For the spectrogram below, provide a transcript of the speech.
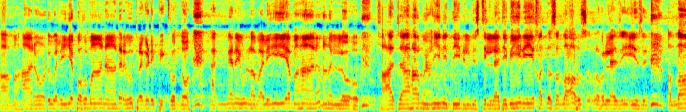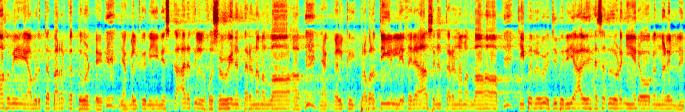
ആ മഹാനോട് വലിയ ബഹുമാനാദരവ് പ്രകടിപ്പിക്കുന്നു. അങ്ങനെയുള്ള വലിയ മഹാനാണല്ലോ. ഹാജാ മഹീനുദ്ദീനിൽ അജ്മീരി ഖദ്ദസല്ലാഹു അല്ലാഹുവേ അവിടുത്തെ ബറക്കത്ത് കൊണ്ട് ഞങ്ങൾക്ക് നീ നിസ്കാരത്തിൽ ഹുസുവിനെ തരണമല്ല. ഞങ്ങൾക്ക് പ്രവൃത്തിയിൽ ഇഖ്ലാസിനെ തരണമല്ല. ജിബ്രിയാ ഹസദ് തുടങ്ങിയ രോഗങ്ങളിൽ നിന്ന്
